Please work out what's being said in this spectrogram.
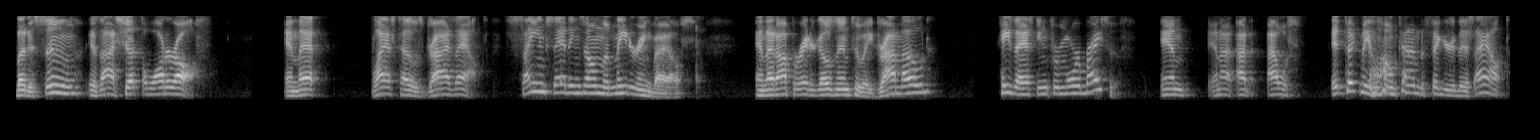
But as soon as I shut the water off and that blast hose dries out, same settings on the metering valves, and that operator goes into a dry mode, he's asking for more abrasive. And and I, I I was it took me a long time to figure this out,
